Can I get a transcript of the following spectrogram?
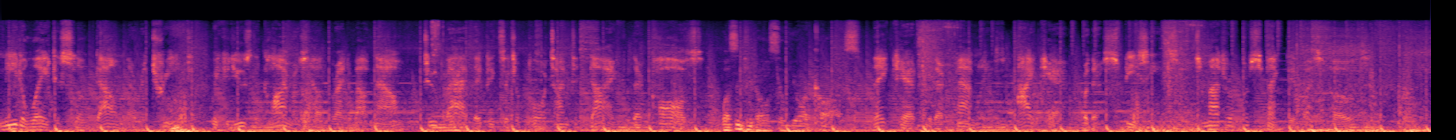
Need a way to slow down their retreat. We could use the climbers' help right about now. Too bad they picked such a poor time to die for their cause. Wasn't it also your cause? They cared for their families. I care for their species. It's a matter of perspective, I suppose.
